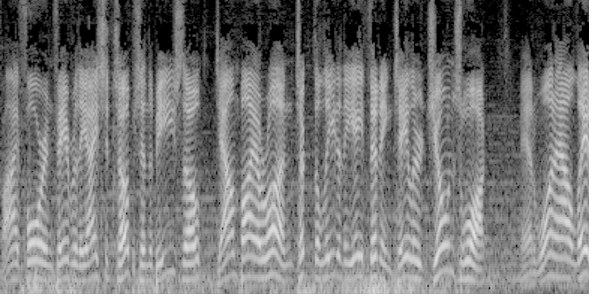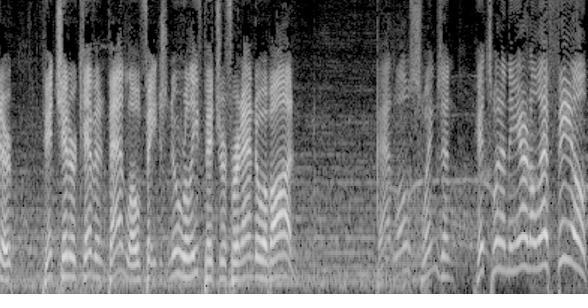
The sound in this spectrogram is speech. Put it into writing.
5 4 in favor of the Isotopes, and the Bees, though, down by a run, took the lead in the eighth inning. Taylor Jones walked, and one out later, pinch hitter Kevin Padlo faces new relief pitcher Fernando Abad. Padlo swings and hits one in the air to left field.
